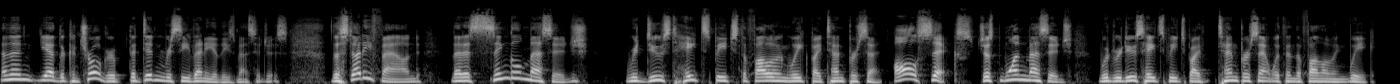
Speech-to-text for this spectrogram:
and then you had the control group that didn't receive any of these messages. The study found that a single message reduced hate speech the following week by 10%. All six, just one message would reduce hate speech by 10% within the following week.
